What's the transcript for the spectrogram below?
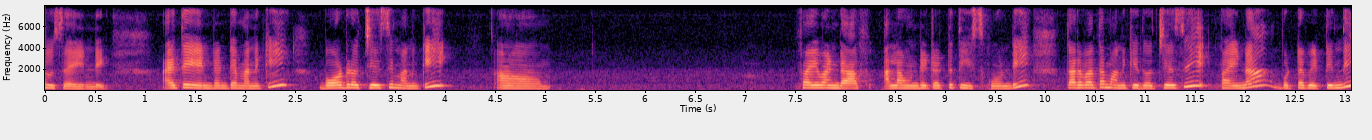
చూసేయండి. అయితే ఏంటంటే మనకి బోర్డర్ వచ్చేసి మనకి ఫైవ్ అండ్ హాఫ్ అలా ఉండేటట్టు తీసుకోండి. తర్వాత మనకి ఇది వచ్చేసి పైన బుట్ట పెట్టింది.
